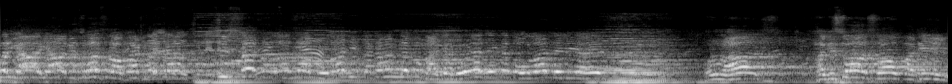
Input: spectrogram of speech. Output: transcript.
पण या या विश्वासराव पाटलाच्या शिष्टाचाराचा मोलाची कटांग तू माझ्या डोळ्यात एकच ओलांडलेली आहे. म्हणून आज हा विश्वासराव पाटील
